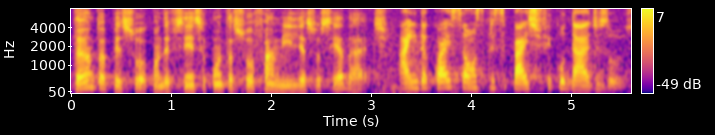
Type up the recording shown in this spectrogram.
tanto a pessoa com deficiência quanto a sua família e a sociedade. Ainda quais são as principais dificuldades hoje?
